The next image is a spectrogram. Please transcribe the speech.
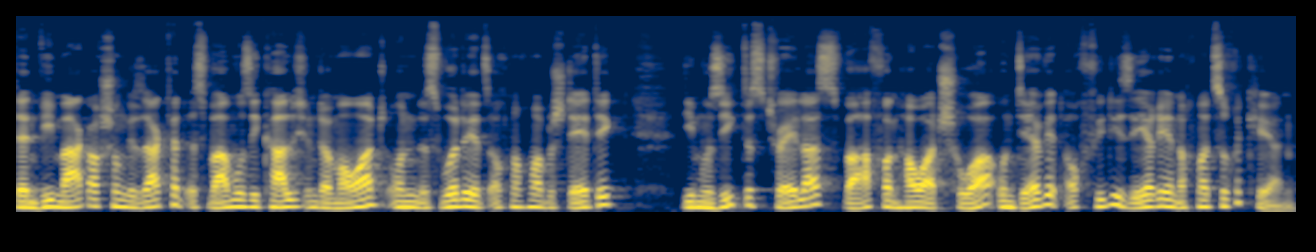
Denn wie Marc auch schon gesagt hat, es war musikalisch untermauert und es wurde jetzt auch nochmal bestätigt, die Musik des Trailers war von Howard Shore und der wird auch für die Serie nochmal zurückkehren.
